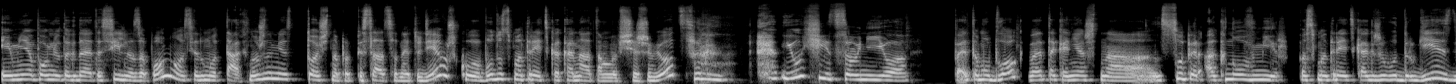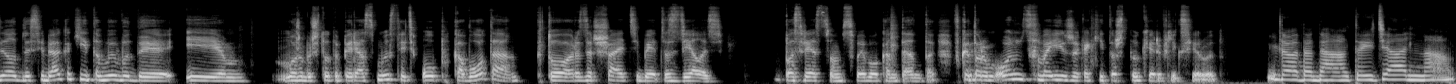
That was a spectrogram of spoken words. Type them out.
И мне, помню, тогда это сильно запомнилось. Я думаю, так, нужно мне точно подписаться на эту девушку, буду смотреть, как она там вообще живет и учиться у нее. Поэтому блог — это, конечно, супер окно в мир. Посмотреть, как живут другие, сделать для себя какие-то выводы и, может быть, что-то переосмыслить об кого-то, кто разрешает тебе это сделать посредством своего контента, в котором он свои же какие-то штуки рефлексирует. Да, да, да, это идеально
